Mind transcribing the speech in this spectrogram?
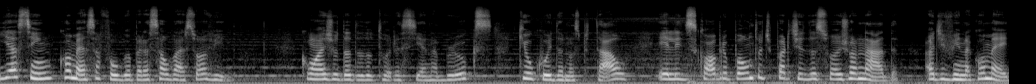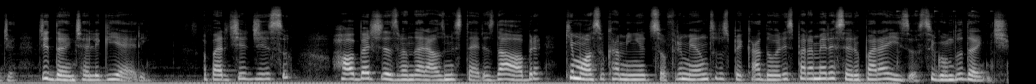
e assim começa a fuga para salvar sua vida. Com a ajuda da doutora Sienna Brooks, que o cuida no hospital, ele descobre o ponto de partida da sua jornada, a Divina Comédia, de Dante Alighieri. A partir disso, Robert desvendará os mistérios da obra, que mostra o caminho de sofrimento dos pecadores para merecer o paraíso, segundo Dante.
